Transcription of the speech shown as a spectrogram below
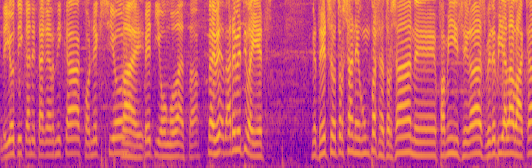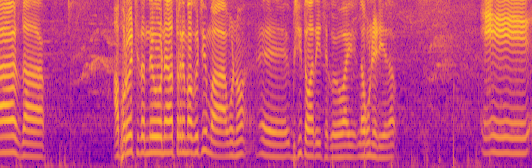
lehiotikan eta Gernika konexion Bai. beti egongo da, ezta? Bai, be- are beti baietz. De hecho, otorzan egun pasa, otorzan, e, familia segaz, bere bi alabakaz, da... Aprobetxetan dugu nadatorren bakotxin, ba, bueno, e, bizita bat egiteko, bai, laguneri da. E,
